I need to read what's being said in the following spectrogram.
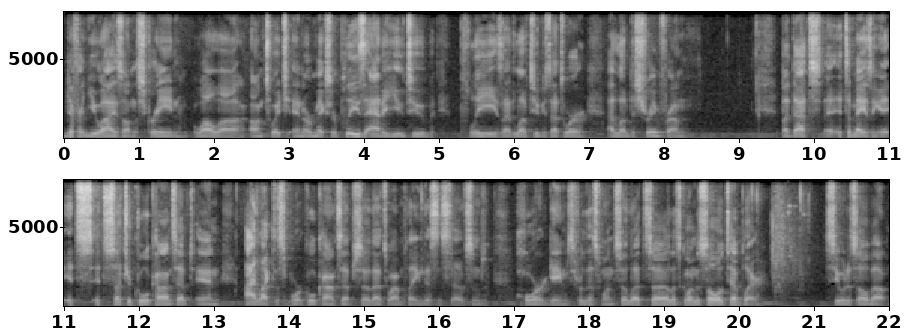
different UIs on the screen while uh, on Twitch and or Mixer. Please add a YouTube, please. I'd love to because that's where I love to stream from but that's it's amazing. It's it's such a cool concept, and I like to support cool concepts, so that's why I'm playing this instead of some horror games for this one. So let's uh, let's go into solo 10 player, see what it's all about.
